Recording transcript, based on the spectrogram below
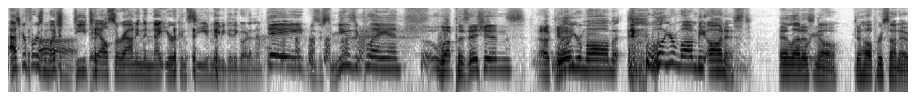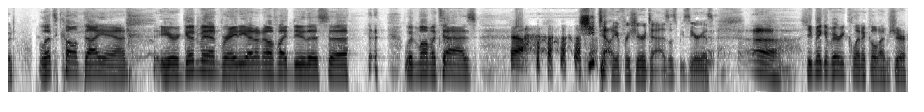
Ask her for as much Ah. detail surrounding the night you were conceived. Maybe did they go to the date? Was there some music playing? What positions? Okay. Will your mom will your mom be honest and let us know to help her son out? Let's call Diane. You're a good man, Brady. I don't know if I'd do this uh, with Mama Taz. Yeah. She'd tell you for sure, Taz. Let's be serious. Uh, she'd make it very clinical, I'm sure.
